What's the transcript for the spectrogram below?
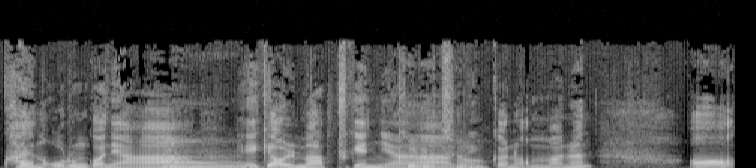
과연 옳은 거냐. 어. 애기 얼마 아프겠냐. 그렇죠. 그러니까는 엄마는 어,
